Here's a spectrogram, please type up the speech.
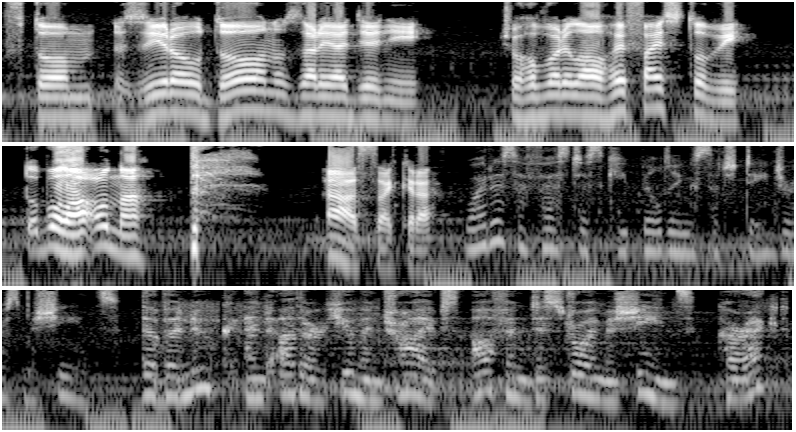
v tom Zero Dawn zariadení, čo hovorila o Hefajstovi. To bola ona. Ah, Á, sakra. Why does Hephaestus keep building such dangerous machines? The Banuk and other human tribes often destroy machines, correct?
